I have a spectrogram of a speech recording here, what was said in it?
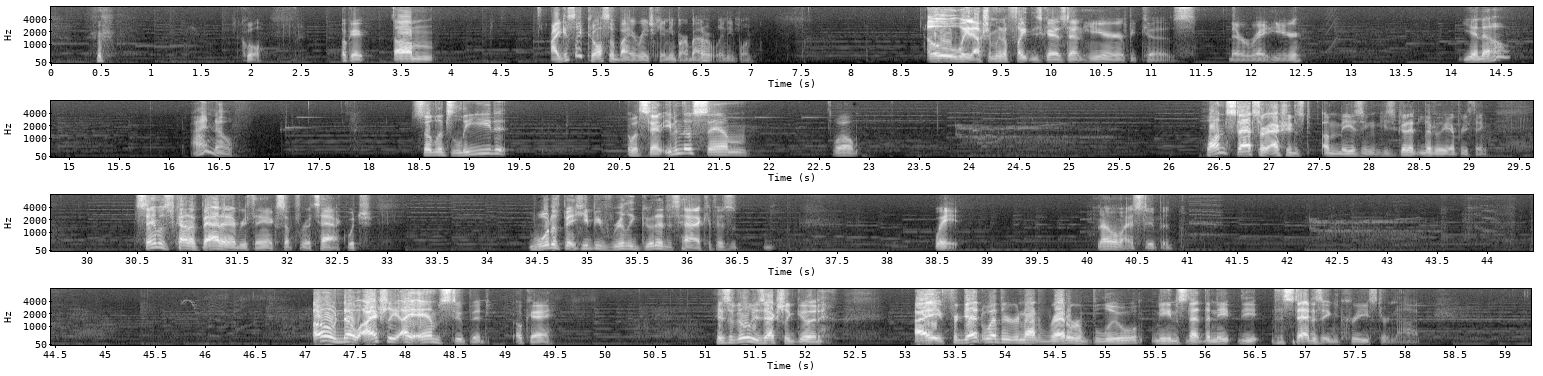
cool. Okay. Um I guess I could also buy a Rage Candy Bar, but I don't really need one. Oh, wait, actually I'm going to fight these guys down here because they're right here. You know? I know. So let's lead with Sam. Even though Sam, well, Juan's stats are actually just amazing. He's good at literally everything. Sam is kind of bad at everything except for attack, which would have been he'd be really good at attack if his Wait. No, am I stupid? Oh no, I actually I am stupid. Okay. His ability is actually good. I forget whether or not red or blue means that the the the stat is increased or not.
